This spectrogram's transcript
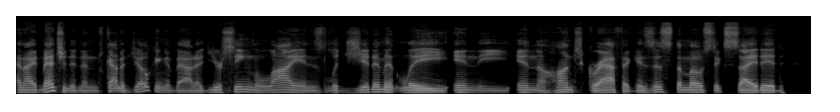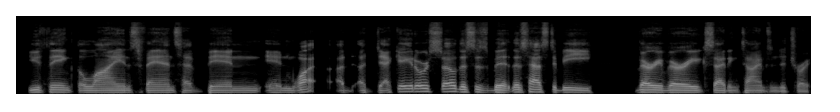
and I had mentioned it and I'm kind of joking about it, you're seeing the Lions legitimately in the in the hunt graphic. Is this the most excited you think the Lions fans have been in what a, a decade or so? This has been this has to be very, very exciting times in Detroit.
